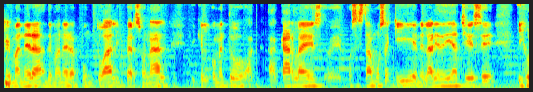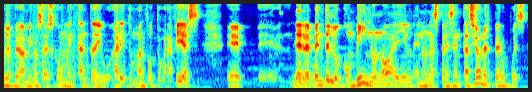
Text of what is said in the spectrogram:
de manera, de manera puntual y personal y que le comento a, Carla es, eh, pues estamos aquí en el área de IHS, híjole, pero a mí no sabes cómo me encanta dibujar y tomar fotografías. Eh, de repente lo combino, ¿no? Ahí en, unas presentaciones, pero pues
